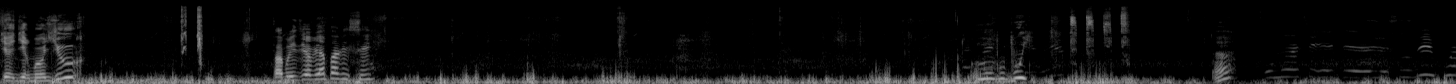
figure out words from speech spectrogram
Tu veux dire bonjour? Fabrizio, viens par ici. Mon poupouille Hein Au moins, c'est le sauver ou quoi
